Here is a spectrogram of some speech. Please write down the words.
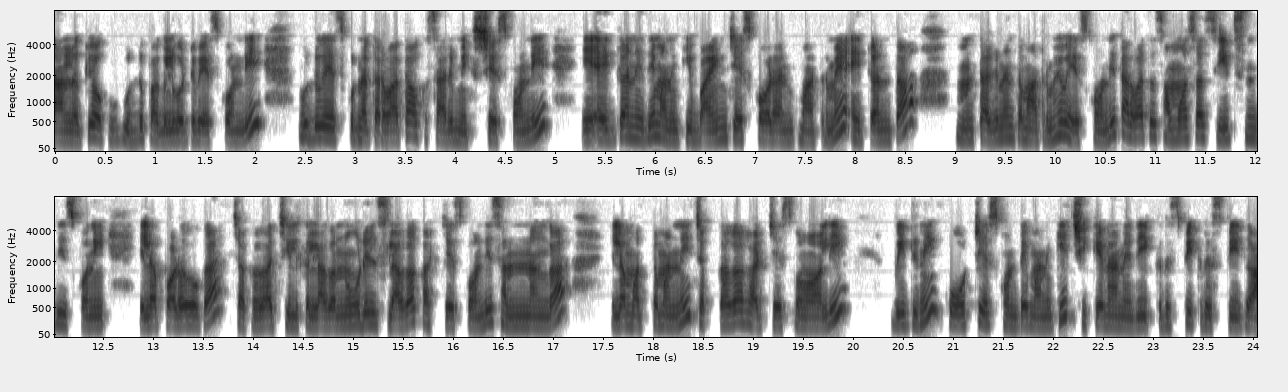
దానిలోకి ఒక గుడ్డు పగులుగొట్టి వేసుకోండి. గుడ్డు వేసుకున్న తర్వాత ఒకసారి మిక్స్ చేసుకోండి. ఈ ఎగ్ అనేది మనకి బైండ్ చేసుకోవడానికి మాత్రమే ఎగ్ అంతా తగినంత మాత్రమే వేసుకోండి. తర్వాత సమోసా సీడ్స్ని తీసుకొని ఇలా పొడవుగా చక్కగా చిలుకలాగా నూడిల్స్ లాగా కట్ చేసుకోండి. సన్నంగా ఇలా మొత్తం అన్ని చక్కగా కట్ చేసుకోవాలి. వీటిని కోట్ చేసుకుంటే మనకి చికెన్ అనేది క్రిస్పీ క్రిస్పీగా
